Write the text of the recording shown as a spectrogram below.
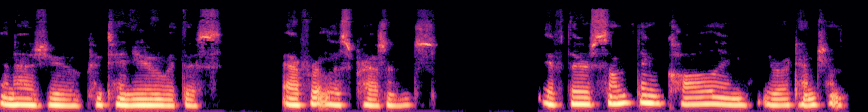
And as you continue with this effortless presence, if there's something calling your attention,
